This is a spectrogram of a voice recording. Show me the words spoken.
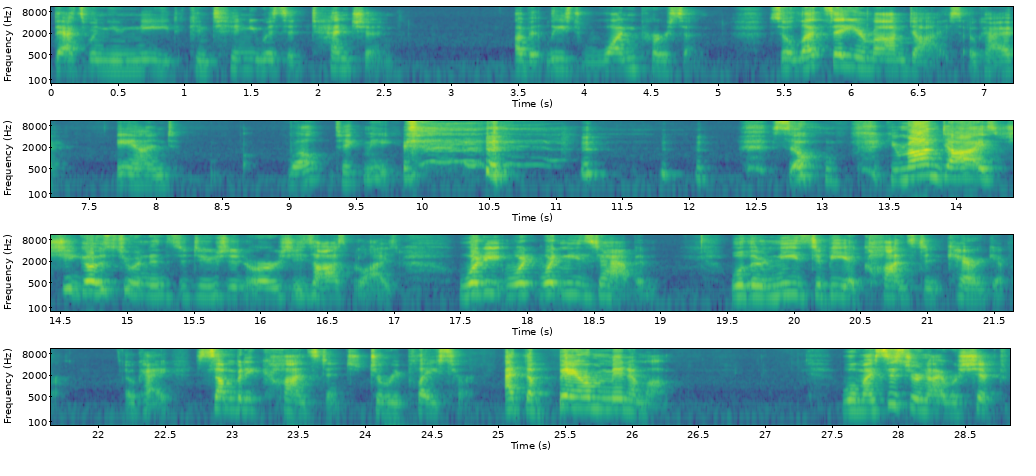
That's when you need continuous attention of at least one person. So let's say your mom dies, okay? And, well, take me. so your mom dies, she goes to an institution or she's hospitalized. What do you, what what needs to happen? Well, there needs to be a constant caregiver. Okay? Somebody constant to replace her at the bare minimum. Well, my sister and I were shipped,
